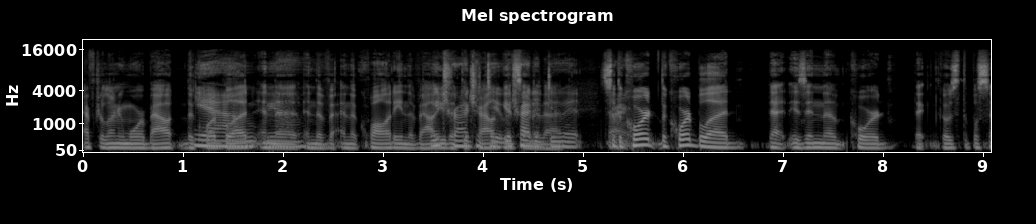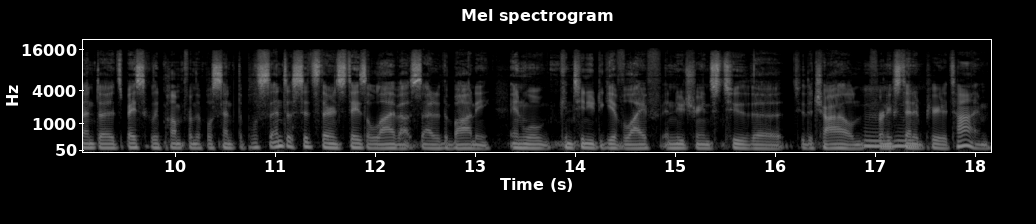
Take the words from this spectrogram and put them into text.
After learning more about the cord blood and yeah. the and the and the quality and the value that the child do. Gets out to of that. it. So the cord, the cord blood that is in the cord that goes to the placenta, it's basically pumped from the placenta. The placenta sits there and stays alive outside of the body and will continue to give life and nutrients to the to the child for an mm-hmm. extended period of time.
